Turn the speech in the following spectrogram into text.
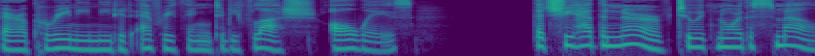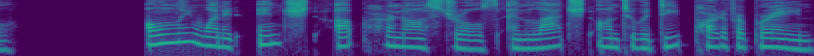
Vera Parini needed everything to be flush, always that she had the nerve to ignore the smell. Only when it inched up her nostrils and latched onto a deep part of her brain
